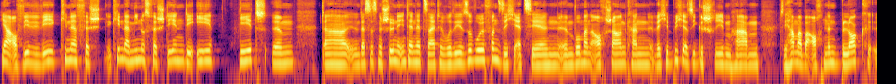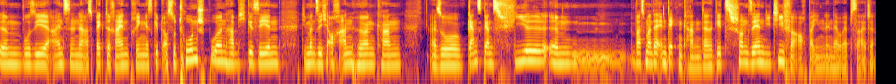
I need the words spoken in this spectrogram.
ja, auf www.kinder-verstehen.de geht. Ähm, da, das ist eine schöne Internetseite, wo sie sowohl von sich erzählen, ähm, wo man auch schauen kann, welche Bücher sie geschrieben haben. Sie haben aber auch einen Blog, ähm, wo sie einzelne Aspekte reinbringen. Es gibt auch so Tonspuren, habe ich gesehen, die man sich auch anhören kann. Also ganz, ganz viel, ähm, was man da entdecken kann. Da geht's schon sehr in die Tiefe auch bei Ihnen in der Webseite.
